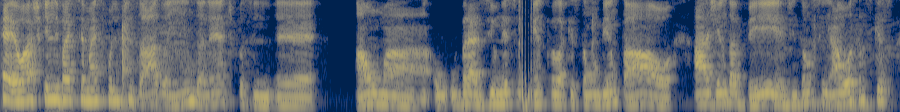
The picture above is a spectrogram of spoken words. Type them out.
É, eu acho que ele vai ser mais politizado ainda, né? Tipo assim, é, há uma. O, o Brasil, nesse momento, pela questão ambiental, a agenda verde, então, assim, há outras questões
